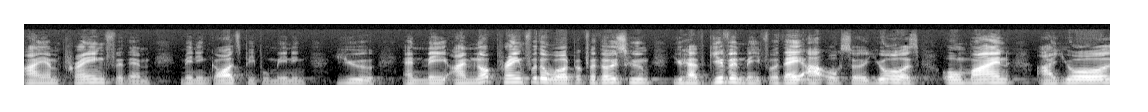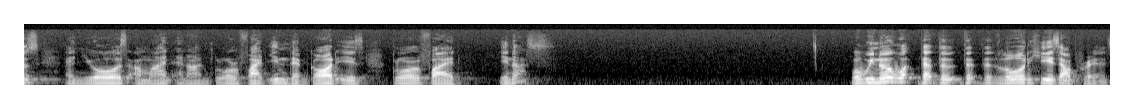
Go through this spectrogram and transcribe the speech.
I am praying for them, meaning God's people, meaning you and me. I'm not praying for the world, but for those whom you have given me, for they are also yours. All mine are yours, and yours are mine, and I'm glorified in them. God is glorified in us. Well, we know what, that the, the, the Lord hears our prayers.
